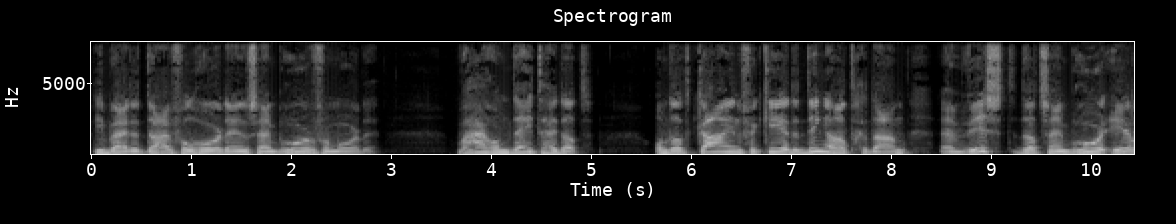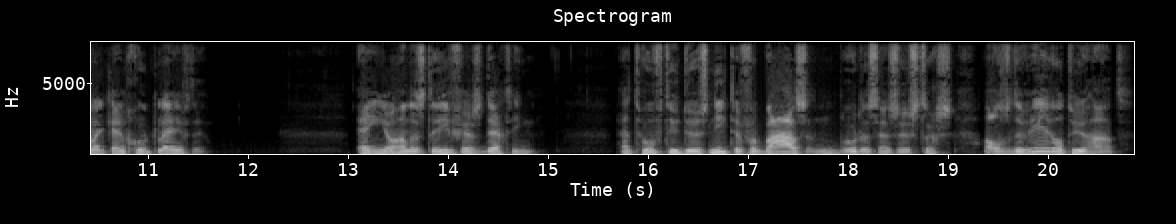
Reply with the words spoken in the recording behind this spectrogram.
die bij de duivel hoorde en zijn broer vermoordde. Waarom deed hij dat? Omdat Kain verkeerde dingen had gedaan en wist dat zijn broer eerlijk en goed leefde. 1 Johannes 3, vers 13. Het hoeft u dus niet te verbazen, broeders en zusters, als de wereld u haat.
